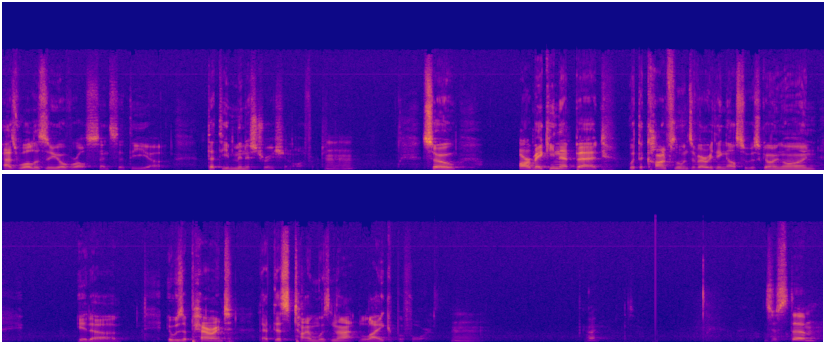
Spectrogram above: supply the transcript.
as well as the overall sense that the uh, that the administration offered. Mm-hmm. So our making that bet with the confluence of everything else that was going on, it, uh, it was apparent that this time was not like before. Right. Just, um,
